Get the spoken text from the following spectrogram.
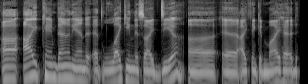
uh, I came down in the end at, at liking this idea. Uh, uh, I think in my head,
